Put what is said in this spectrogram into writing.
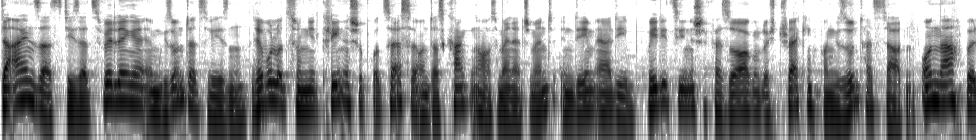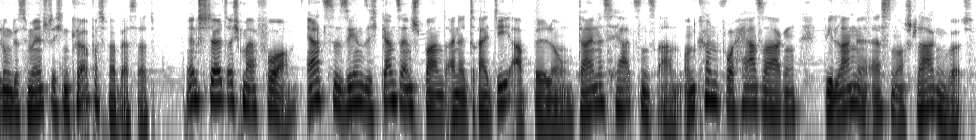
Der Einsatz dieser Zwillinge im Gesundheitswesen revolutioniert klinische Prozesse und das Krankenhausmanagement, indem er die medizinische Versorgung durch Tracking von Gesundheitsdaten und Nachbildung des menschlichen Körpers verbessert. Jetzt stellt euch mal vor, Ärzte sehen sich ganz entspannt eine 3D-Abbildung deines Herzens an und können vorhersagen, wie lange es noch schlagen wird.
